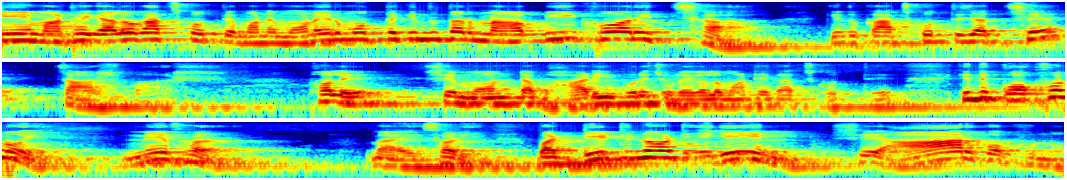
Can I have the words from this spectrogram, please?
নিয়ে মাঠে গেল কাজ করতে মানে মনের মধ্যে কিন্তু তার নাবিক হওয়ার ইচ্ছা, কিন্তু কাজ করতে যাচ্ছে চাষবাস। ফলে সে মনটা ভারী করে চলে গেল মাঠে কাজ করতে। কিন্তু কখনোই never sorry but did not again সে আর কখনো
